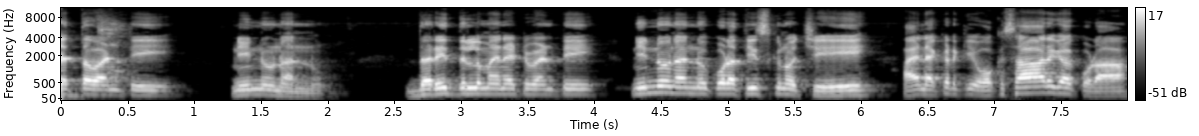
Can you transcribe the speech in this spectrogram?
చెత్త వంటి నిన్ను నన్ను. దరిద్రులమైనటువంటి నిన్ను నన్ను కూడా తీసుకుని వచ్చి ఆయన ఎక్కడికి? ఒకసారిగా కూడా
